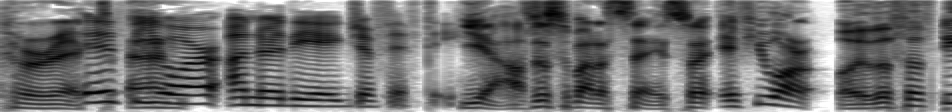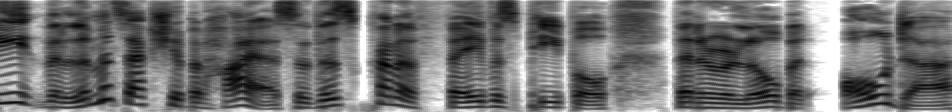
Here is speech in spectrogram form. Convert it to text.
Correct. if you are under the age of 50. Yeah, I was just about to say. So if you are over 50, the limit's actually a bit higher. So this kind of favors people that are a little bit older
